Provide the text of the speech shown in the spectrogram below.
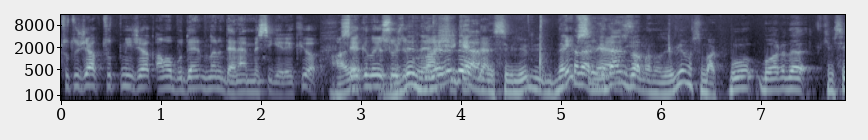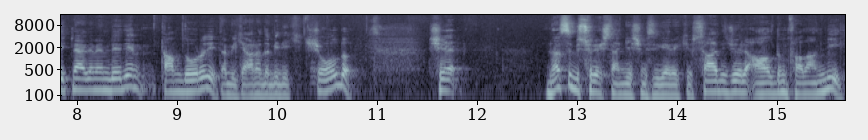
tutacak, tutmayacak ama bu den- bunların denenmesi gerekiyor. Secondary de kullanan şirketler. değermesi biliyor? Ne Hepsine kadar neden değermesi. zaman oluyor biliyor musun? Bak bu bu arada kimse ikna edemem dediğim tam doğru değil. Tabii ki arada bir iki kişi oldu. Şey nasıl bir süreçten geçmesi gerekiyor? Sadece öyle aldım falan değil.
